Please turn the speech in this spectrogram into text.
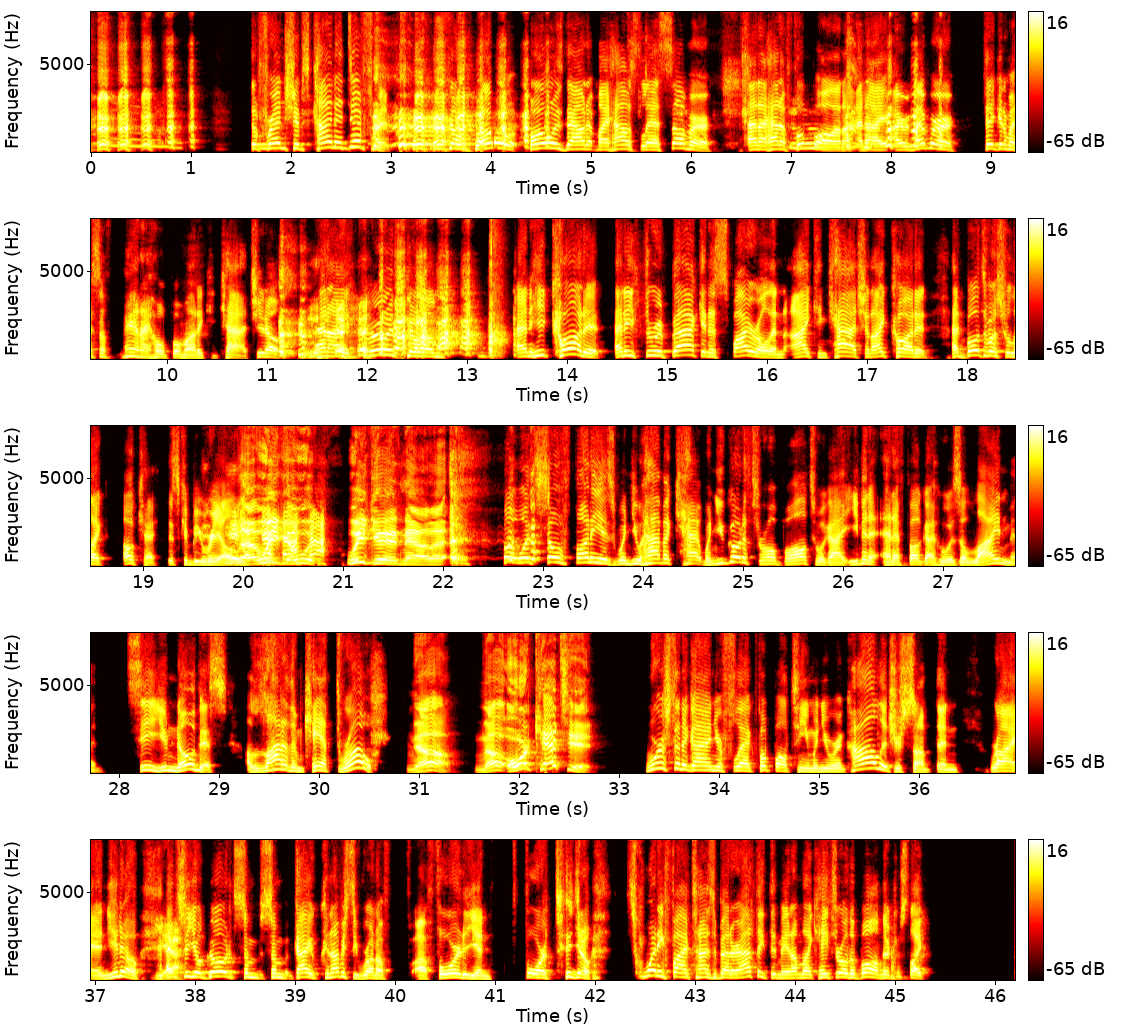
the friendship's kind of different. so Bo, Bo was out at my house last summer, and I had a football, and I, and I, I remember thinking to myself, man, I hope Bomani can catch, you know. And I threw it to him, and he caught it, and he threw it back in a spiral, and I can catch, and I caught it, and both of us were like, okay, this could be real. No, we good. We, we good now. but what's so funny is when you have a cat, when you go to throw a ball to a guy, even an NFL guy who is a lineman, see, you know this, a lot of them can't throw. No, no, or catch it. Worse than a guy on your flag football team when you were in college or something, Ryan. You know, Yeah. and so you'll go to some some guy who can obviously run a, a forty and four, you know, twenty five times a better athlete than me. And I'm like, hey, throw the ball, and they're just like,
